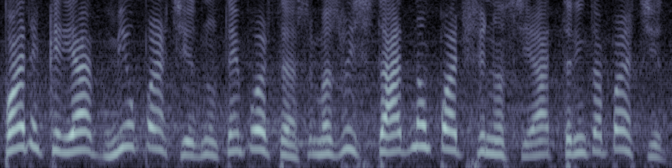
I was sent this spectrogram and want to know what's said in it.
Podem criar mil partidos, não tem importância, mas o Estado não pode financiar 30 partidos.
